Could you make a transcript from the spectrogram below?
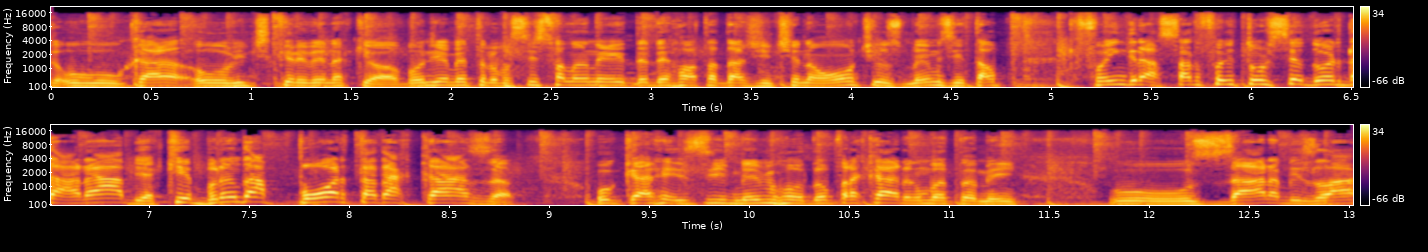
o cara, o ouvinte escrevendo aqui, ó. Bom dia, Metrô. Vocês falando aí da derrota da Argentina ontem, os memes e tal. Que foi engraçado, foi o torcedor da Arábia quebrando a porta da casa. O cara, esse meme rodou pra caramba também. Os árabes lá,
